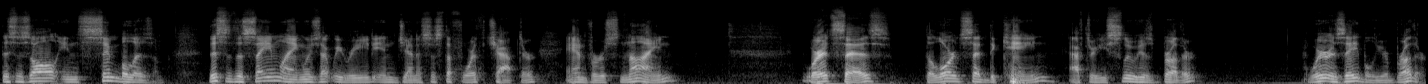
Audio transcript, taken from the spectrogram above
This is all in symbolism. This is the same language that we read in Genesis, the fourth chapter, and verse 9, where it says, The Lord said to Cain, after he slew his brother, Where is Abel, your brother?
